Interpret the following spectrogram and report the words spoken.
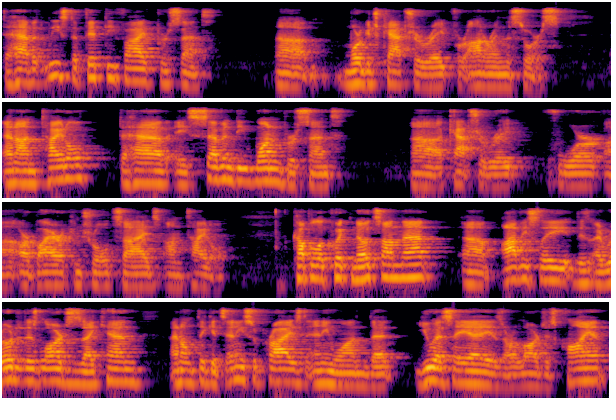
to have at least a 55% uh, mortgage capture rate for honoring the source. And on title, to have a 71% uh, capture rate for uh, our buyer controlled sides on title. A couple of quick notes on that. Uh, obviously, this, I wrote it as large as I can. I don't think it's any surprise to anyone that USAA is our largest client,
